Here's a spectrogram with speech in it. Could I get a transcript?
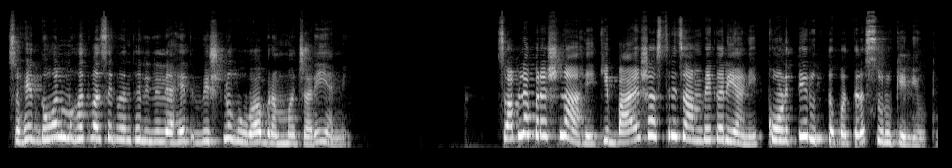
सो हे दोन महत्त्वाचे ग्रंथ लिहिलेले आहेत विष्णुबुवा ब्रह्मचारी यांनी. सो आपला प्रश्न आहे की बाळशास्त्री जांभेकर यांनी कोणती वृत्तपत्र सुरू केली होती?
